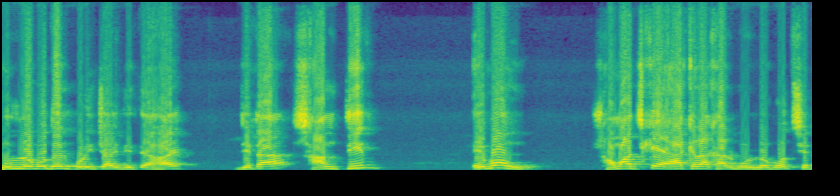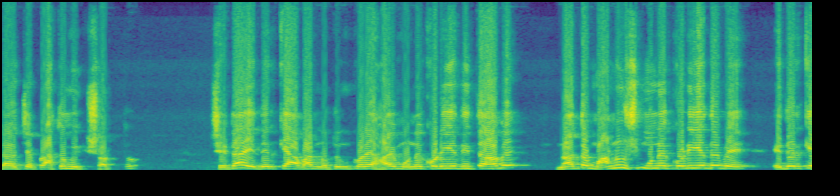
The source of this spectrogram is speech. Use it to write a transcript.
মূল্যবোধের পরিচয় দিতে হয়, যেটা শান্তির এবং সমাজকে এক রাখার মূল্যবোধ, সেটা হচ্ছে প্রাথমিক শর্ত। সেটা এদেরকে আবার নতুন করে হয় মনে করিয়ে দিতে হবে, নয়তো মানুষ মনে করিয়ে দেবে এদেরকে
